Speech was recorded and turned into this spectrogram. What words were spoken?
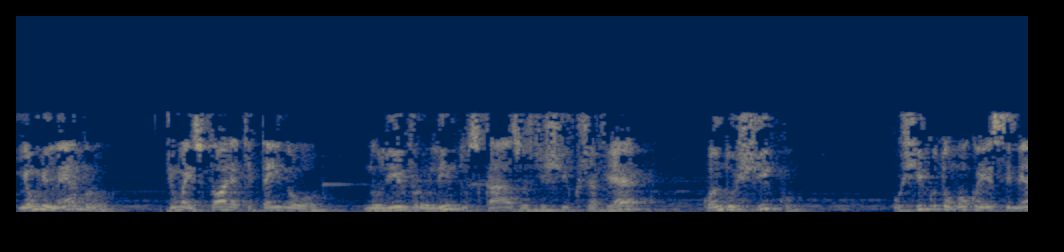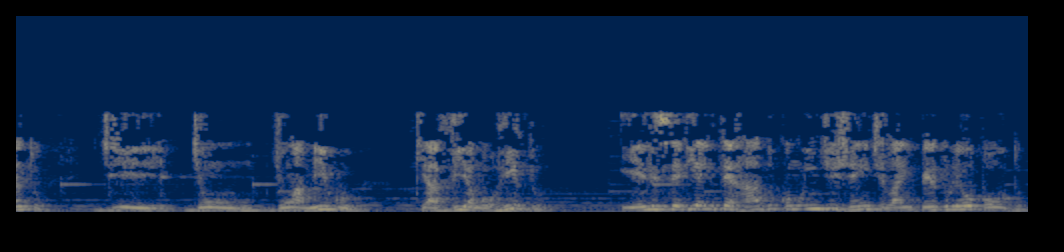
E eu me lembro de uma história que tem no, no livro Lindos Casos de Chico Xavier, quando o Chico, o Chico tomou conhecimento de, de, um, de um amigo que havia morrido e ele seria enterrado como indigente lá em Pedro Leopoldo.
